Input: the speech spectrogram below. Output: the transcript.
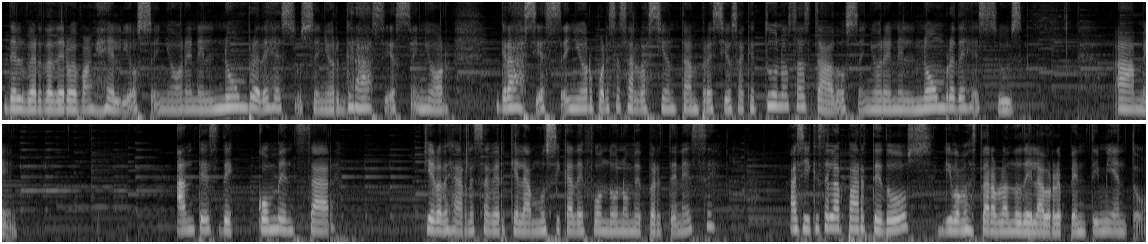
del verdadero Evangelio, Señor. En el nombre de Jesús, Señor. Gracias, Señor. Gracias, Señor, por esa salvación tan preciosa que tú nos has dado, Señor, en el nombre de Jesús. Amén antes de comenzar, quiero dejarles saber que la música de fondo no me pertenece. Así que esta es la parte 2 y vamos a estar hablando del arrepentimiento.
